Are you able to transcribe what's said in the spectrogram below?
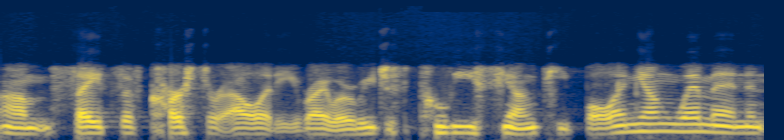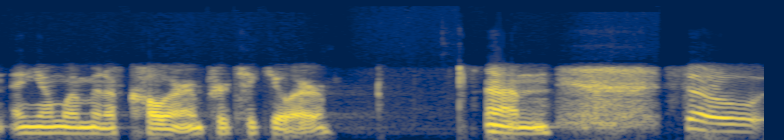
um, sites of carcerality, right, where we just police young people and young women and, and young women of color in particular. Um, so,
